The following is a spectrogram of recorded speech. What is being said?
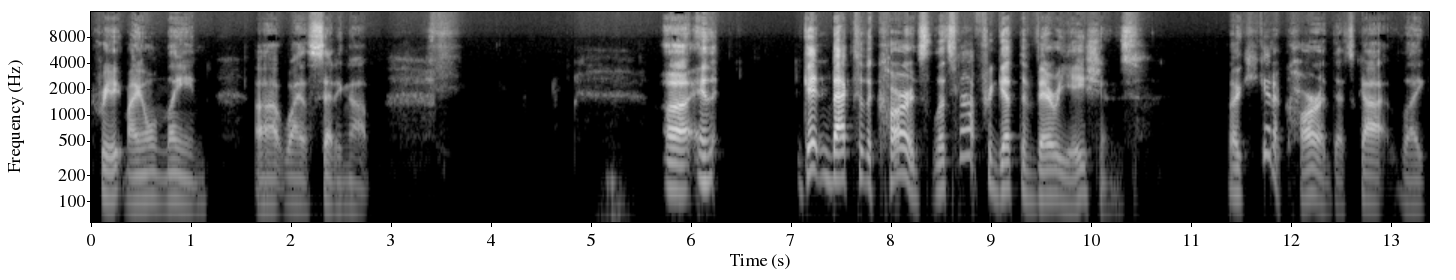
create my own lane uh, while setting up. Uh, and getting back to the cards, let's not forget the variations. Like you get a card that's got like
